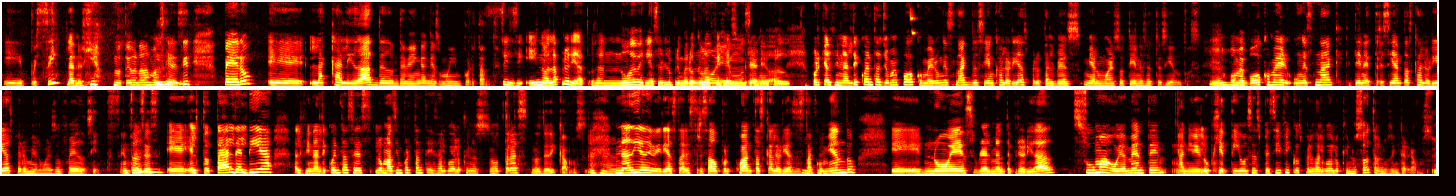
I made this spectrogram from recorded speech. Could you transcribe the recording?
eh, pues sí, la energía, no tengo nada más que decir, pero eh, la calidad de donde vengan es muy importante. Sí, sí, y no es la prioridad, o sea, no debería ser lo primero que nos fijemos en un producto. Porque al final de cuentas yo me puedo comer un snack de 100 calorías, pero tal vez mi almuerzo tiene 700. O me puedo comer un snack que tiene 300 calorías, pero mi almuerzo fue de 200. Entonces, eh, el total del día, al final de cuentas, es lo más importante, es algo a lo que nosotras nos dedicamos. Nadie debería estar estresado por cuántas calorías está comiendo, eh, no es realmente prioridad. Suma, obviamente, a nivel objetivos específicos, pero es algo de lo que nosotras nos encargamos.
